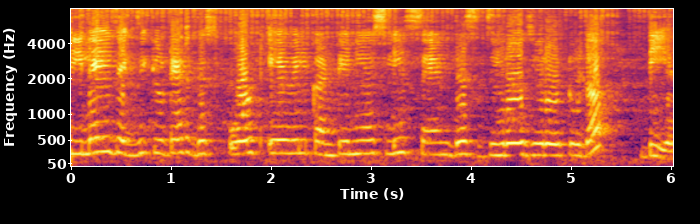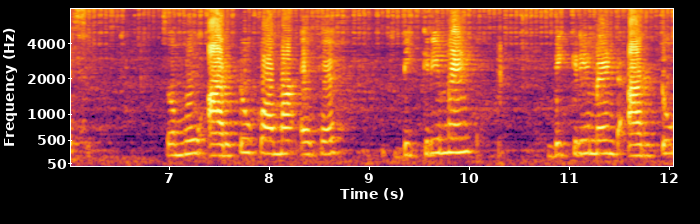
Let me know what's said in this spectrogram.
delay is executed this port a will continuously send this 00 to the DAC so move r2 comma ff decrement decrement r2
